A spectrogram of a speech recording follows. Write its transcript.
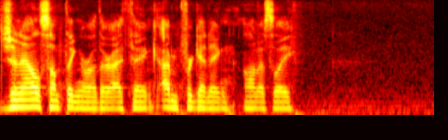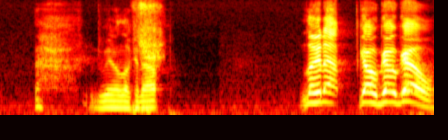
Janelle something or other. I think I'm forgetting honestly. Do we want to look it up? Look it up. Go go go.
